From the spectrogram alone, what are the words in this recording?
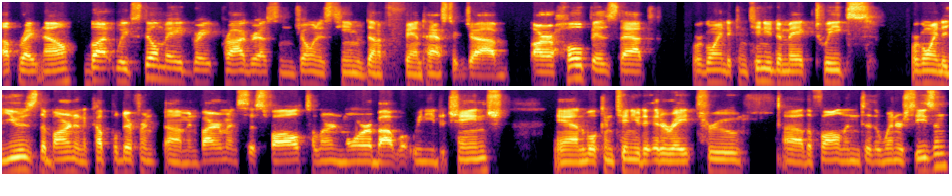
up right now. But we've still made great progress, and Joe and his team have done a fantastic job. Our hope is that we're going to continue to make tweaks. We're going to use the barn in a couple different um, environments this fall to learn more about what we need to change. And we'll continue to iterate through uh, the fall into the winter season.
